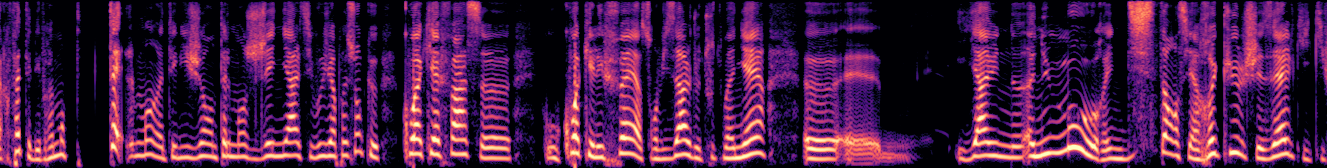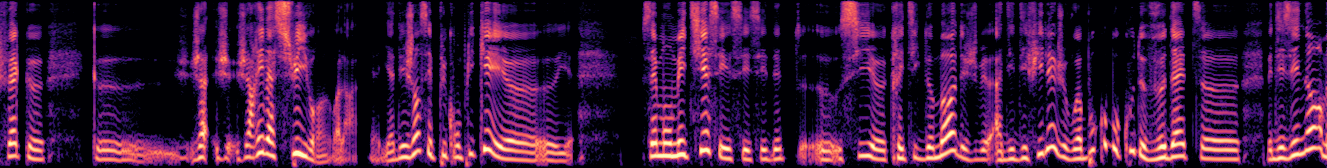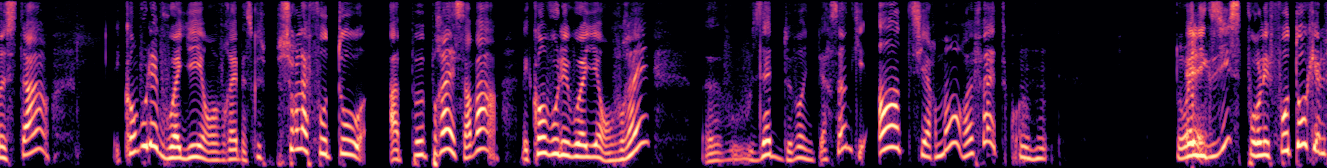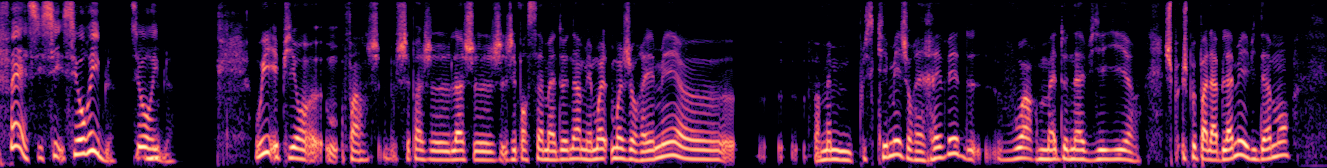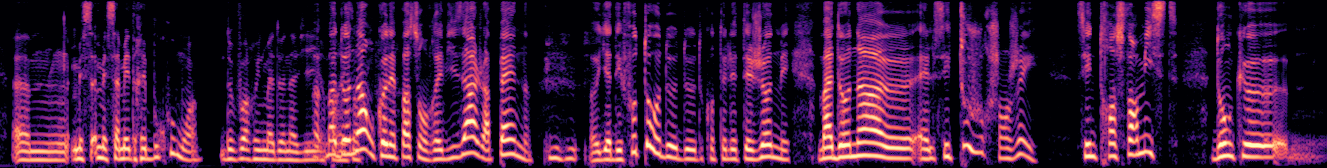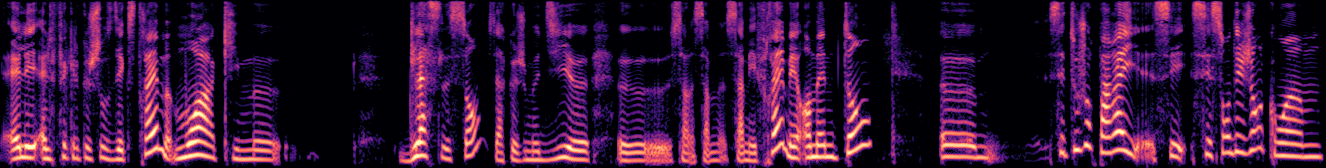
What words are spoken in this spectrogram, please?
En fait, elle est vraiment tellement intelligente, tellement géniale. Si vous voulez, j'ai l'impression que quoi qu'elle fasse euh, ou quoi qu'elle ait fait à son visage, de toute manière, euh, euh, il y a un humour une distance, il y a un recul chez elle qui, fait que, que j'a- j'arrive à suivre. Voilà. Il y a- des gens, c'est plus compliqué. euh, c'est mon métier, c'est, d'être aussi critique de mode. Et je vais à des défilés, je vois beaucoup, beaucoup de vedettes, mais des énormes stars. Et quand vous les voyez en vrai, parce que sur la photo, à peu près, ça va. Mais quand vous les voyez en vrai, euh, vous, êtes devant une personne qui est entièrement refaite. Quoi. Mhm. Elle existe pour les photos qu'elle fait. C'est, horrible. C'est Mhm. horrible. Oui, et puis, euh, enfin, je, je sais pas, je, là, j'ai pensé à Madonna, mais moi, moi j'aurais aimé, euh, enfin, même plus qu'aimer, j'aurais rêvé de voir Madonna vieillir. Je, je peux pas la blâmer, évidemment, euh, mais ça, mais ça m'aiderait beaucoup, moi, de voir une Madonna vieillir. Madonna, on ne connaît pas son vrai visage, à peine. Mhm. Euh, Il y a des photos de, de- de quand elle était jeune, mais Madonna, euh, elle s'est toujours changée. C'est une transformiste. Donc, euh, elle, est, elle fait quelque chose d'extrême. Moi, qui me glace le sang, c'est-à-dire que je me dis, euh, euh, ça, ça me- ça m'effraie, mais en même temps, euh, c'est toujours pareil. C'est- Ce sont des gens qui ont un...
